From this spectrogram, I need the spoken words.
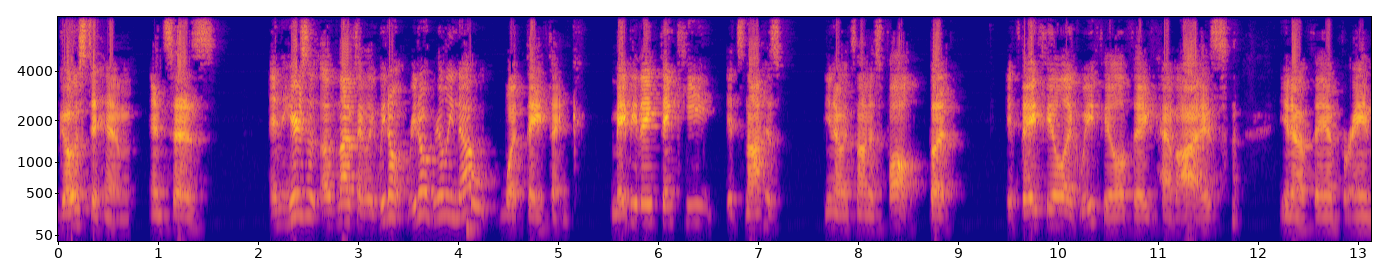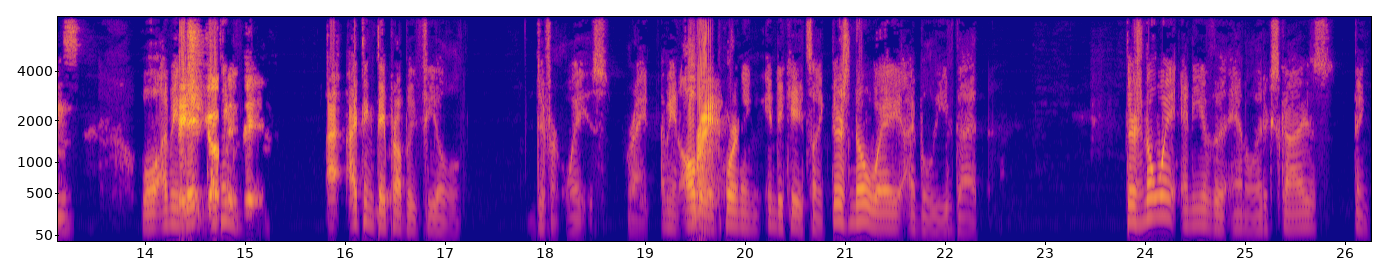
goes to him and says and here's another thing like we don't we don't really know what they think. Maybe they think he it's not his you know it's not his fault. But if they feel like we feel if they have eyes you know if they have brains well i mean they, they, I, think, they, I, I, think they probably feel different ways right? I mean all right. the reporting indicates like there's no way i believe that there's no way any of the analytics guys think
